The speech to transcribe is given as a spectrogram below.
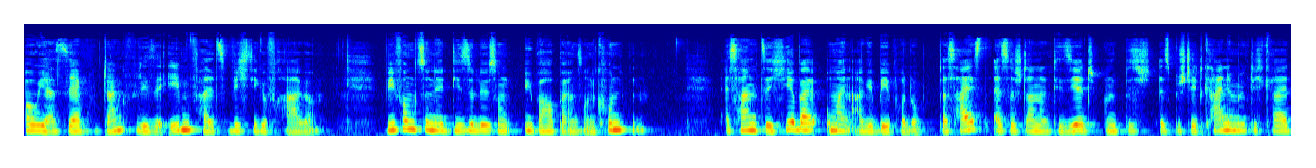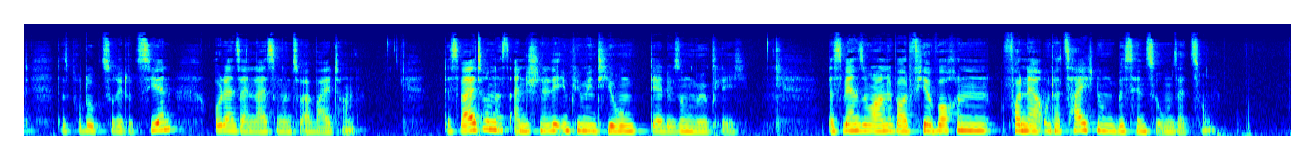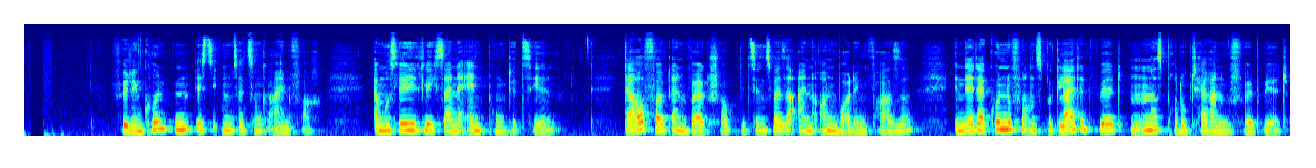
Oh ja, sehr gut. Danke für diese ebenfalls wichtige Frage. Wie funktioniert diese Lösung überhaupt bei unseren Kunden? Es handelt sich hierbei um ein AGB-Produkt. Das heißt, es ist standardisiert und es besteht keine Möglichkeit, das Produkt zu reduzieren oder in seinen Leistungen zu erweitern. Des Weiteren ist eine schnelle Implementierung der Lösung möglich. Das wären so roundabout vier Wochen von der Unterzeichnung bis hin zur Umsetzung. Für den Kunden ist die Umsetzung einfach. Er muss lediglich seine Endpunkte zählen. Darauf folgt ein Workshop bzw. eine Onboarding-Phase, in der der Kunde von uns begleitet wird und an das Produkt herangeführt wird.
